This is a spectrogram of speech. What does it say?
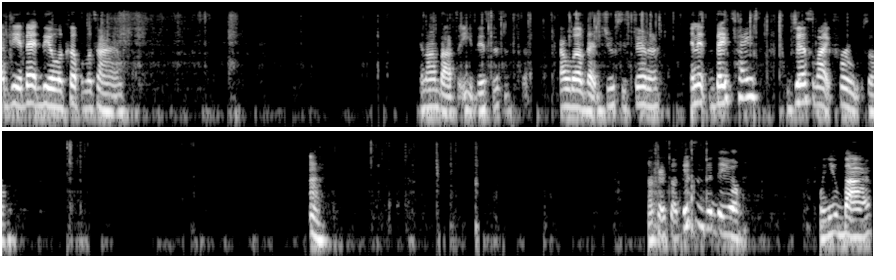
I did that deal a couple of times. And I'm about to eat this. This is I love that juicy center. And it they taste just like fruit. So mm. Okay, so this is the deal. When you buy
